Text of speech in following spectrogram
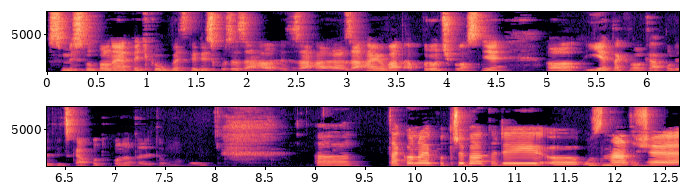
smysluplné teď vůbec ty diskuze zaha- zaha- zahajovat a proč vlastně uh, je tak velká politická podpora tady tomu? Tak ono je potřeba tady uznat, že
